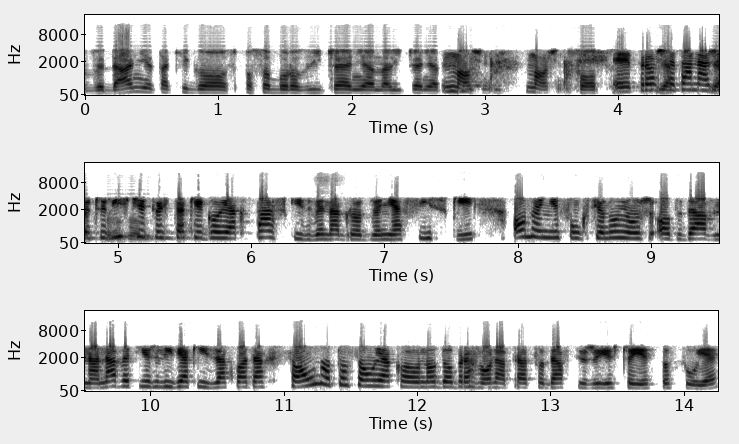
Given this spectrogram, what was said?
wydanie takiego sposobu rozliczenia, naliczenia tych Można, można. kwot? E, Proszę Jak- pana, jak rzeczywiście coś takiego jak paski z wynagrodzenia fiski, one nie funkcjonują już od dawna. Nawet jeżeli w jakichś zakładach są, no to są jako no, dobra wola pracodawcy, że jeszcze je stosuje.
